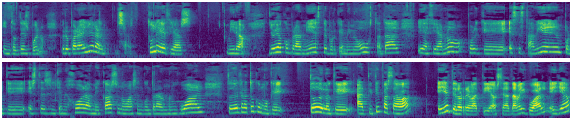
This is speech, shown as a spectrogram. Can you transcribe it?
Entonces, bueno, pero para ella era, o sea, tú le decías, mira, yo voy a comprar mi este porque a mí me gusta tal, y decía, no, porque este está bien, porque este es el que mejora, en mi caso no vas a encontrar uno igual, todo el rato como que todo lo que a ti te pasaba, ella te lo rebatía, o sea, daba igual, ella,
